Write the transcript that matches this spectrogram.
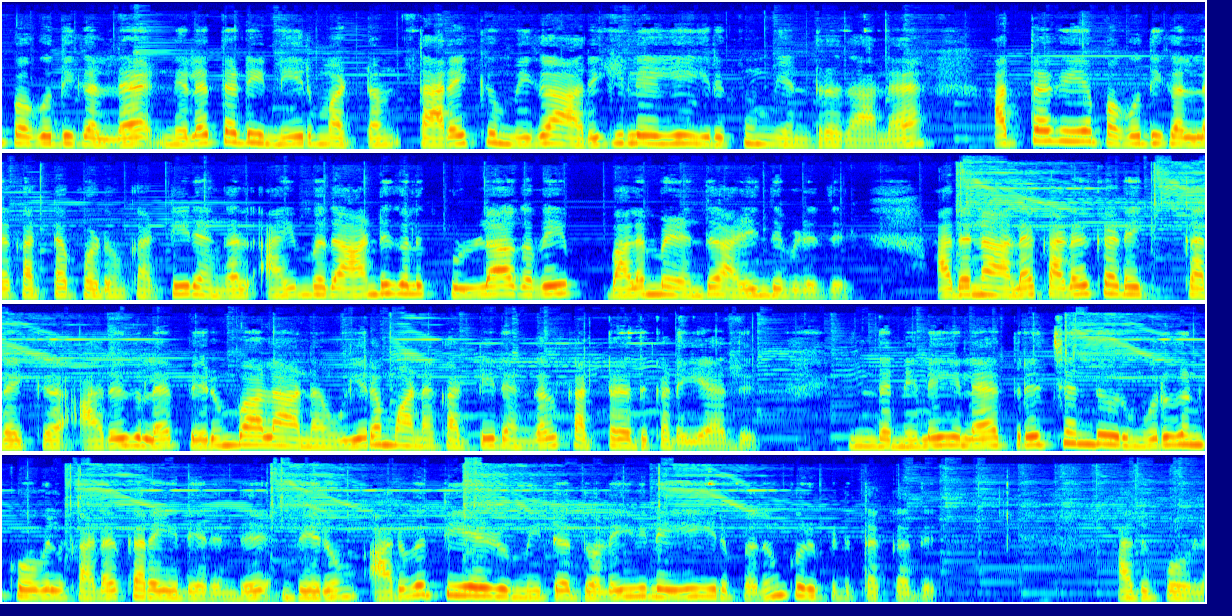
பகுதிகளில் நிலத்தடி நீர்மட்டம் தரைக்கு மிக அருகிலேயே இருக்கும் என்றதால அத்தகைய பகுதிகளில் கட்டப்படும் கட்டிடங்கள் ஐம்பது ஆண்டுகளுக்குள்ளாகவே பலமிழந்து அழிந்து விடுது அதனால் கடற்கரை கரைக்கு அருகில் பெரும்பாலான உயரமான கட்டிடங்கள் கட்டுறது கிடையாது. இந்த நிலையில் திருச்செந்தூர் முருகன் கோவில் கடற்கரையிலிருந்து வெறும் அறுபத்தி ஏழு மீட்டர் தொலைவிலேயே இருப்பதும் குறிப்பிடத்தக்கது. அதுபோல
